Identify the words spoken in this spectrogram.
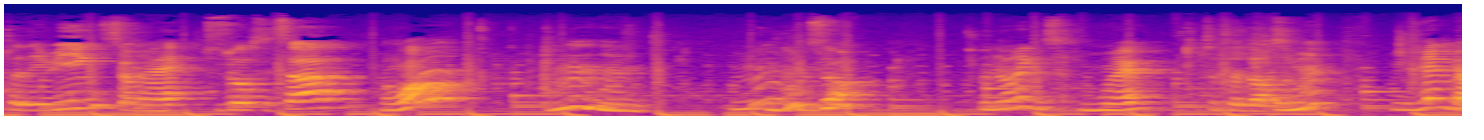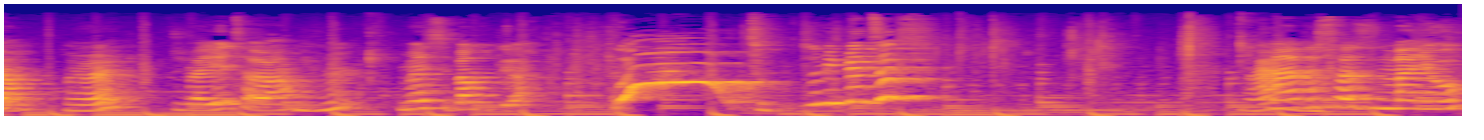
toi des wings. Ouais. Toujours, c'est ça. Ouais. Mmh. Goûte ça. Rings. Ouais. Toi, t'adores ça. J'aime bien. Ouais. Je vais aller, ça va. Mhm. Mais c'est pas un coup de cœur. Wouh mis plein de sauce. Un de sauce mayo.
